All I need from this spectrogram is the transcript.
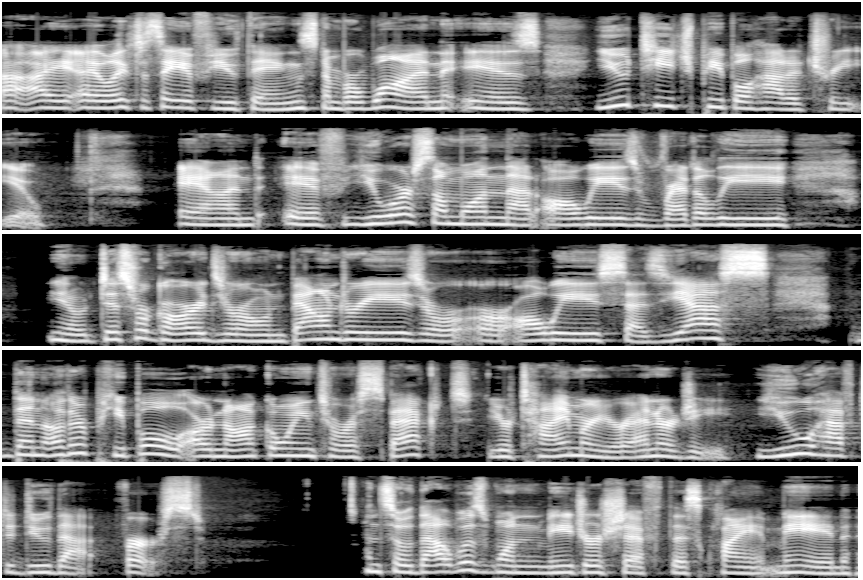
I, I like to say a few things. Number one is you teach people how to treat you. And if you are someone that always readily, you know, disregards your own boundaries or, or always says yes, then other people are not going to respect your time or your energy. You have to do that first. And so that was one major shift this client made.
